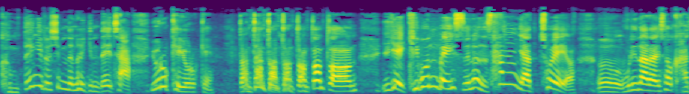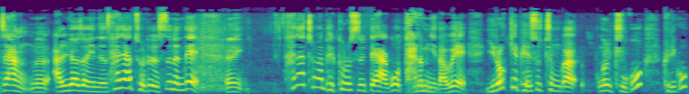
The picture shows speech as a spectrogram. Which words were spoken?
금땡이를 심는 흙인데 자 요렇게 요렇게 짠짠짠짠짠짠짠. 이게 기본 베이스는 산야초예요. 어, 우리나라에서 가장 어, 알려져 있는 산야초를 쓰는데 어, 산야초만 100%쓸 때하고 다릅니다. 왜? 이렇게 배수충을 주고 그리고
